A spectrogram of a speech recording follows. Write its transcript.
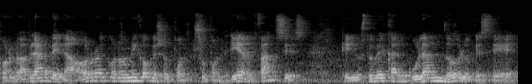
por no hablar del ahorro económico que supondría en faxes, que yo estuve calculando lo que se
